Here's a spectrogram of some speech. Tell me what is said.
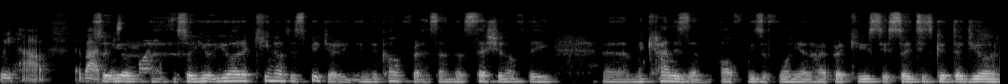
we have about so you're, uh, so you, you are a keynote speaker in, in the conference and the session of the uh, mechanism of misophonia and hyperacusis. So it is good that your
